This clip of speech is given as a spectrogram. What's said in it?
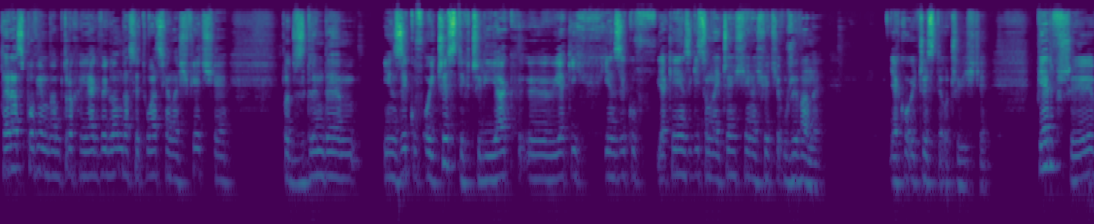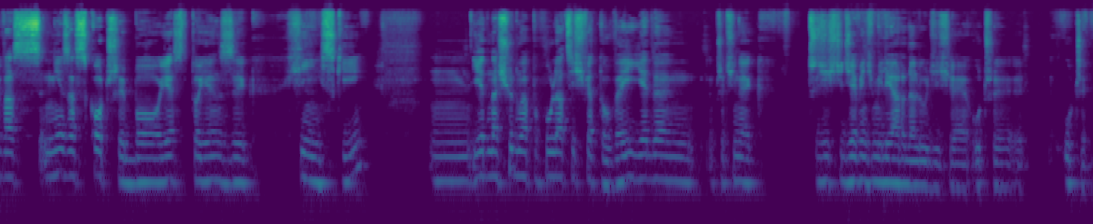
Teraz powiem Wam trochę, jak wygląda sytuacja na świecie pod względem języków ojczystych, czyli jak, y, jakich języków, jakie języki są najczęściej na świecie używane. Jako ojczyste, oczywiście. Pierwszy Was nie zaskoczy, bo jest to język chiński. Mm, Jedna siódma populacji światowej, 1,39 miliarda ludzi się uczy, uczy.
